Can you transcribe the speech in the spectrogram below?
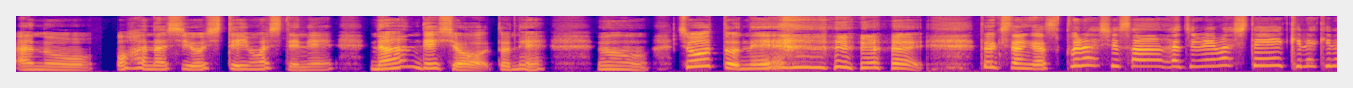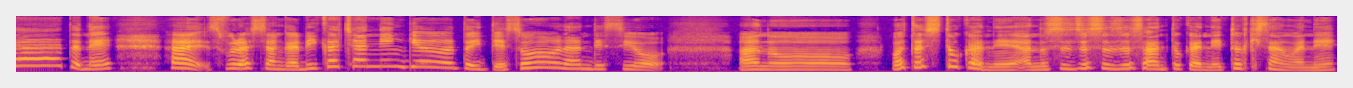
あの、お話をしていましてね、なんでしょうとね、うん、ちょっとね、はい。トキさんが、スプラッシュさん、はじめまして、キラキラーとね、はい。スプラッシュさんが、リカちゃん人形と言って、そうなんですよ。あのー、私とかね、あの、鈴鈴さんとかね、トキさんはね、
